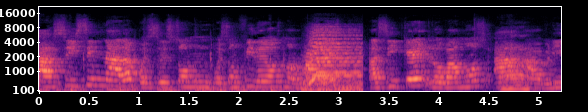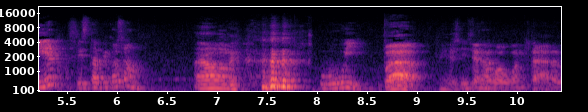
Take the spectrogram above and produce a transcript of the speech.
así sin nada, pues es- son, pues son fideos normales. Así que lo vamos a Ah. abrir. ¿Sí está picoso? Ah, mami. Uy. Va. Sí, ya está. no voy a aguantar.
